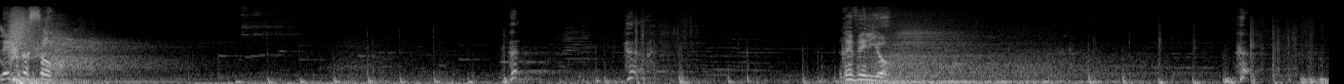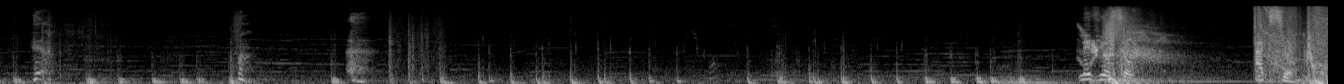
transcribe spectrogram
Levioso Revelio Levioso Action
